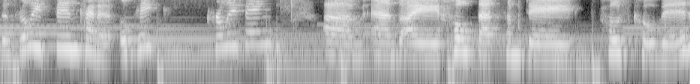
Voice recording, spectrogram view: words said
this really thin, kind of opaque, curly thing." Um, and I hope that someday, post COVID,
